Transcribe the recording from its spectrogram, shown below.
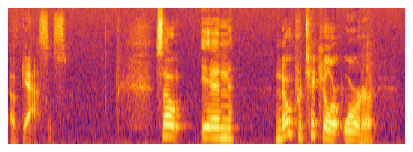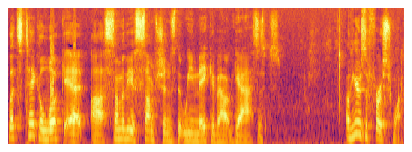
of gases. So in no particular order, let's take a look at uh, some of the assumptions that we make about gases. Oh, here's the first one.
